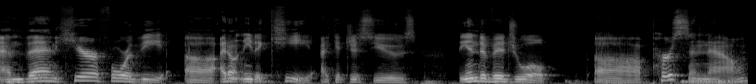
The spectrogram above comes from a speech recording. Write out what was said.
and then here for the, uh, I don't need a key. I could just use the individual uh, person now.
